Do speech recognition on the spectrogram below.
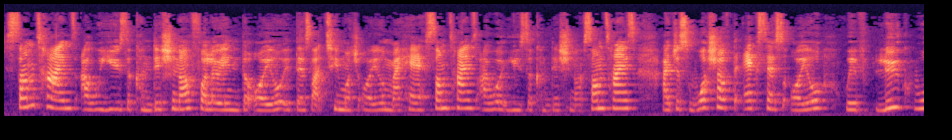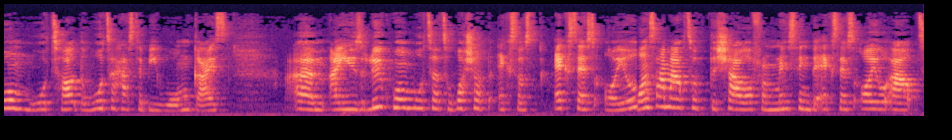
Sometimes i will use a conditioner following the oil. If there's like too much oil in my hair sometimes i won't use a conditioner. Sometimes i just wash off the excess oil with lukewarm water. The water has to be warm guys um, I use lukewarm water to wash off excess, excess oil. Once I'm out of the shower from rinsing the excess oil out,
